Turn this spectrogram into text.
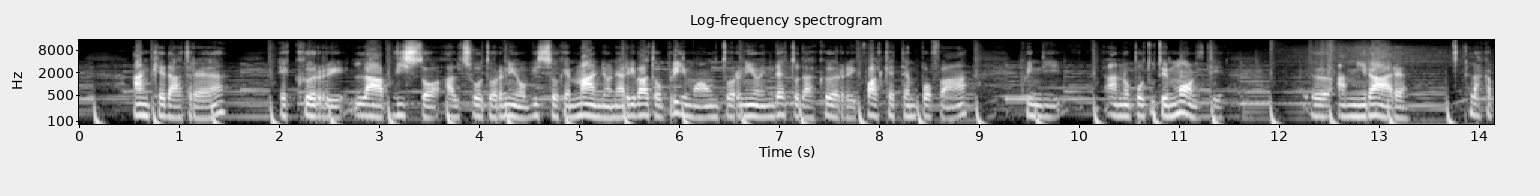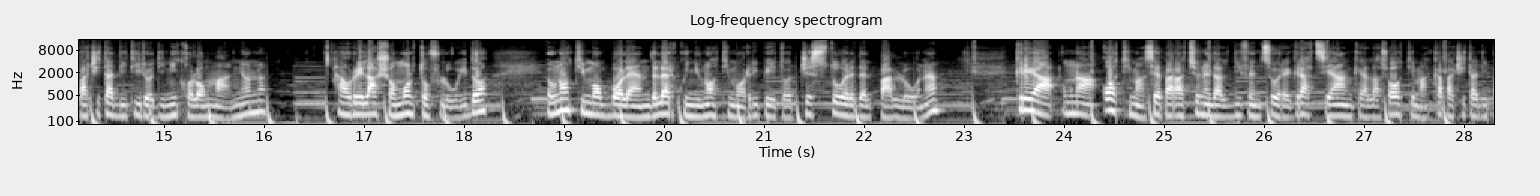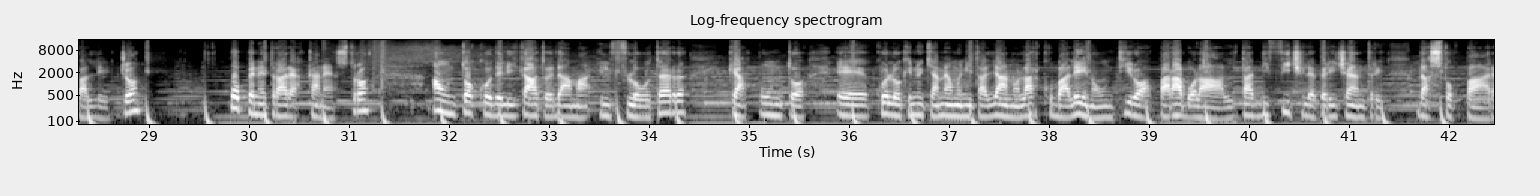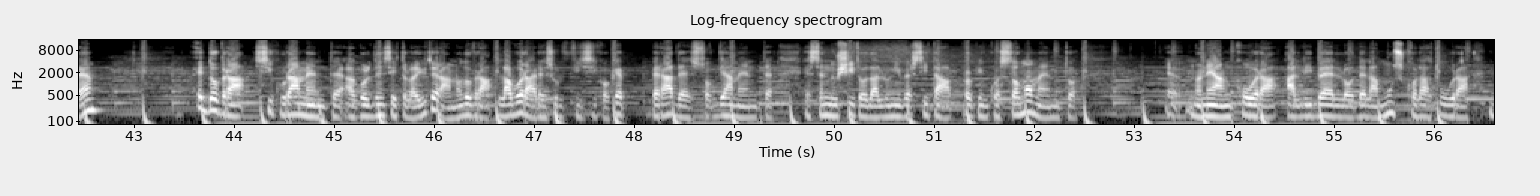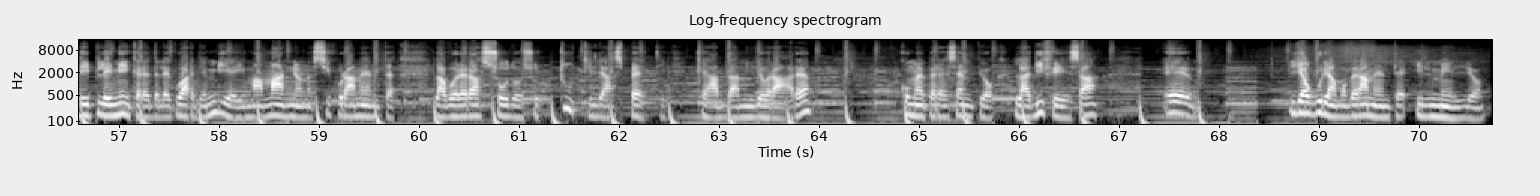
anche da 3, e Curry l'ha visto al suo torneo, visto che Magnon è arrivato primo a un torneo indetto da Curry qualche tempo fa, quindi hanno potuto in molti eh, ammirare la capacità di tiro di Nicolo Magnon. Ha un rilascio molto fluido, è un ottimo ball handler, quindi un ottimo, ripeto, gestore del pallone. Crea una ottima separazione dal difensore grazie anche alla sua ottima capacità di palleggio. Può penetrare a canestro, ha un tocco delicato ed ama il floater, che appunto è quello che noi chiamiamo in italiano l'arcobaleno, un tiro a parabola alta, difficile per i centri da stoppare e dovrà sicuramente a Golden State lo aiuteranno, dovrà lavorare sul fisico che per adesso ovviamente essendo uscito dall'università proprio in questo momento eh, non è ancora a livello della muscolatura dei playmaker e delle guardie NBA, ma Mannion sicuramente lavorerà sodo su tutti gli aspetti che ha da migliorare, come per esempio la difesa, e gli auguriamo veramente il meglio,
